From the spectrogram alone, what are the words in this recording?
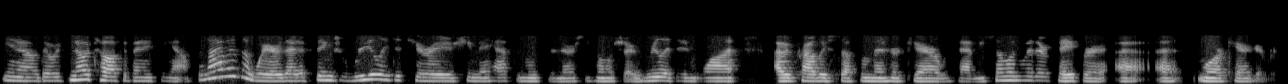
you know, there was no talk of anything else. And I was aware that if things really deteriorated, she may have to move to the nursing home, which I really didn't want. I would probably supplement her care with having someone with her pay for uh, uh, more caregivers.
